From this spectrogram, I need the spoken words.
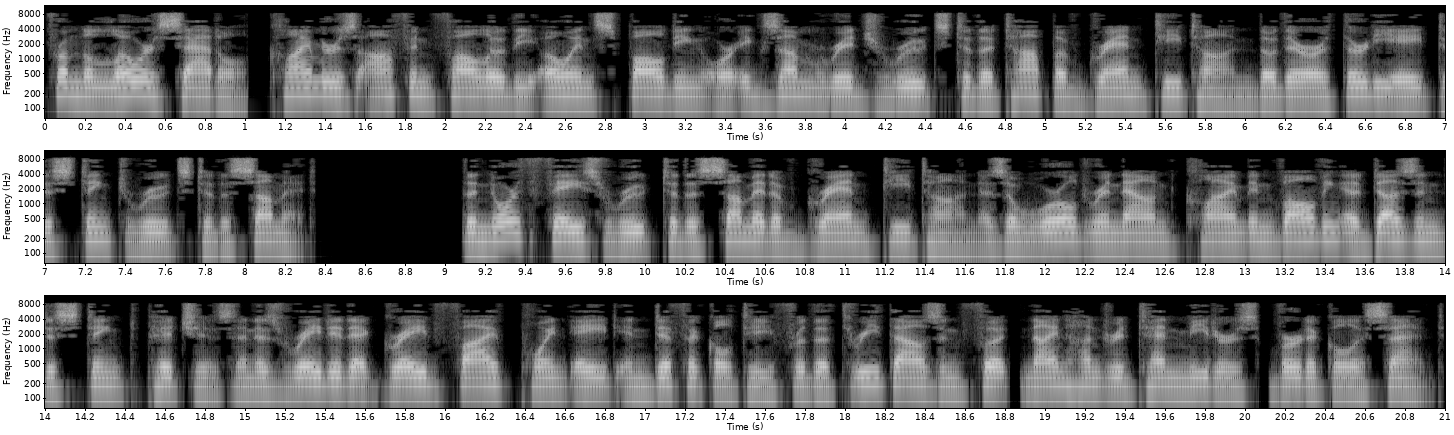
From the lower saddle, climbers often follow the Owen Spalding or Exum Ridge routes to the top of Grand Teton though there are 38 distinct routes to the summit. The North Face route to the summit of Grand Teton is a world-renowned climb involving a dozen distinct pitches and is rated at grade 5.8 in difficulty for the 3,000-foot vertical ascent.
